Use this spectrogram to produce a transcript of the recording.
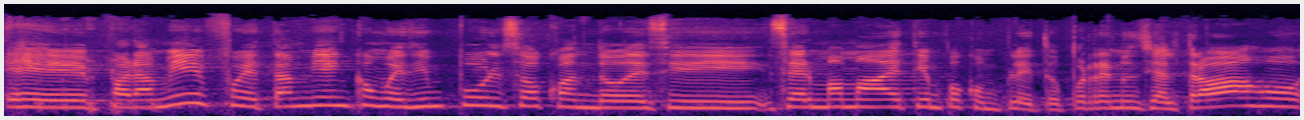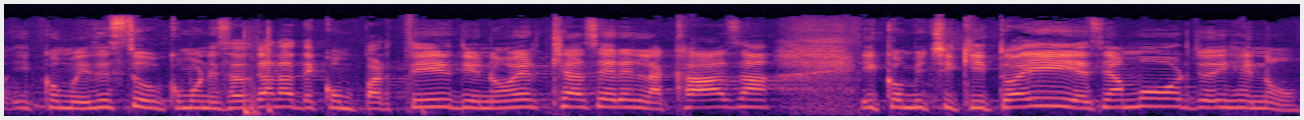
eh, para mí fue también como ese impulso cuando decidí ser mamá de tiempo completo, pues renuncié al trabajo y como dices tú, como en esas ganas de compartir, de uno ver qué hacer en la casa y con mi chiquito ahí, ese amor, yo dije, no,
